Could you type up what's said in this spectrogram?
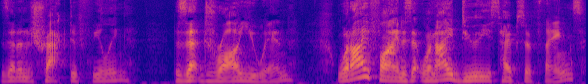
Is that an attractive feeling? Does that draw you in? What I find is that when I do these types of things,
